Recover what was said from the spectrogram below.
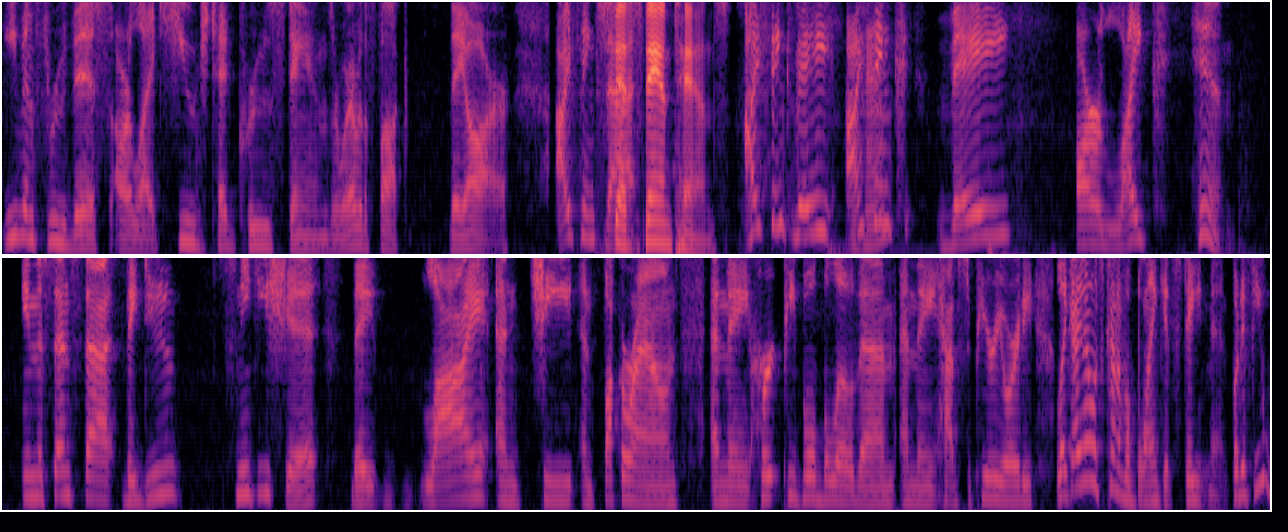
even through this are like huge Ted Cruz stands or whatever the fuck they are. I think Stead that stand tans. I think they I Mm-hmm. think they are like him in the sense that they do sneaky shit. They lie and cheat and fuck around and they hurt people below them and they have superiority. Like I know it's kind of a blanket statement, but if you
